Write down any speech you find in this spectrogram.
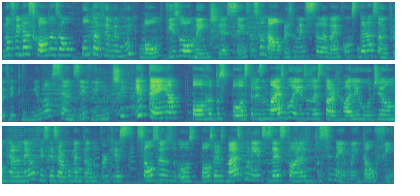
no fim das contas é um puta filme muito bom, visualmente é sensacional, principalmente se você levar em consideração que foi feito em 1920 e tem a porra dos pôsteres mais bonitos da história de Hollywood. Eu não quero nem ouvir vocês argumentando porque são os, os pôsteres mais bonitos da história do cinema, então, fim.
